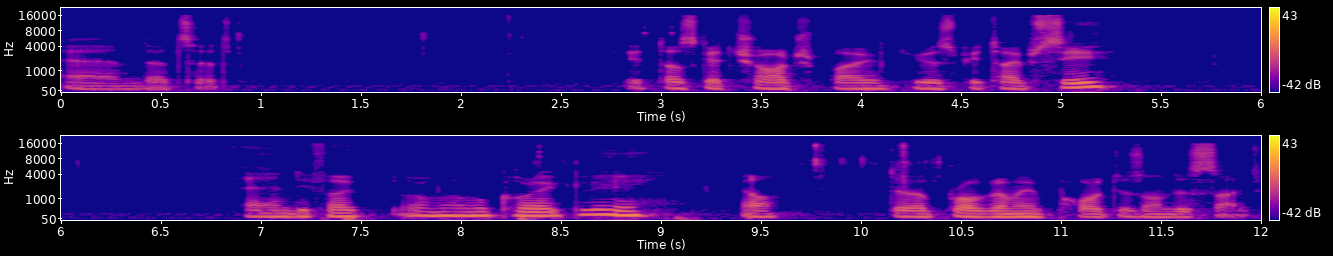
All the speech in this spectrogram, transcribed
And that's it. It does get charged by USB type C. And if I remember correctly oh, the programming port is on this side.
